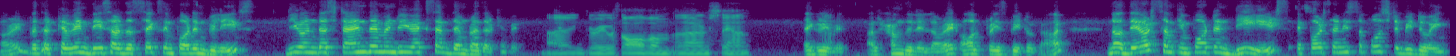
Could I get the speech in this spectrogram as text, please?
All right, Brother Kevin, these are the six important beliefs. Do you understand them and do you accept them, Brother Kevin? I agree with all of them and I understand. Agree with. Alhamdulillah, right? All praise be to God. Now, there are some important deeds a person is supposed to be doing.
